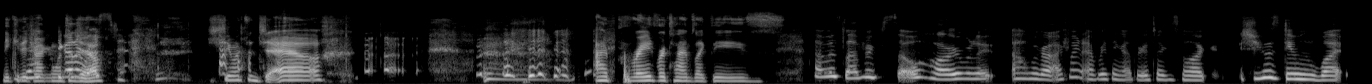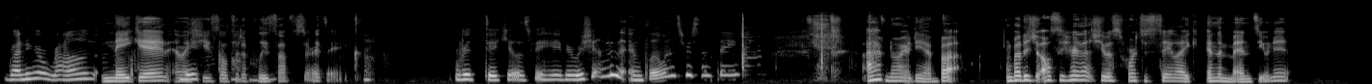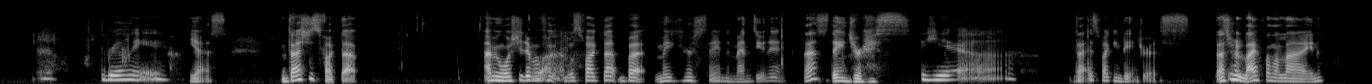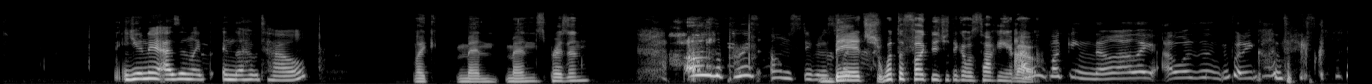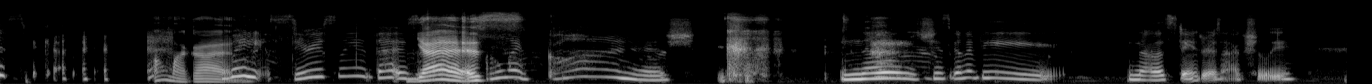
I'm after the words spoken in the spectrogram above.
Nikita Yeah, Dragun went to jail. She went to jail. I prayed for times like these. I was laughing so hard when I. Oh my god, I find everything out there on TikTok. She was doing what? Running around, Naked and like Na- she assaulted a police officer. I think. ridiculous behavior. Was she under the influence or something? I have no idea, but but did you also hear that she was forced to stay like in the men's unit? Really? Yes, that's just fucked up. I mean, what she did Wow. was fucked up, but making her stay in the men's unit, that's dangerous. Yeah. That is fucking dangerous. That's her mm. life on the line. Unit, as in like in the hotel. Like men, men's prison. Oh, the prison. Oh, I'm stupid. as. Bitch, what the fuck did you think I was talking about? I don't fucking know. I like I wasn't putting context clues together. Oh my god. Wait, seriously? That is Yes. Oh my gosh. No, she's gonna be No, that's dangerous actually.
